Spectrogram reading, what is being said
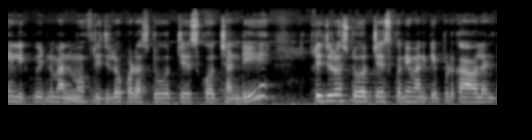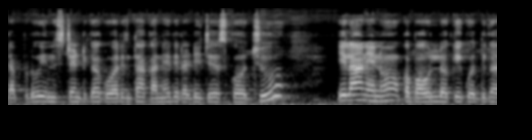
ఈ లిక్విడ్ని మనము ఫ్రిడ్జ్లో కూడా స్టోర్ చేసుకోవచ్చండి. ఫ్రిడ్జ్లో స్టోర్ చేసుకుని మనకి ఎప్పుడు కావాలంటే అప్పుడు ఇన్స్టెంట్గా గోరింతాకు అనేది రెడీ చేసుకోవచ్చు. ఇలా నేను ఒక బౌల్లోకి కొద్దిగా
